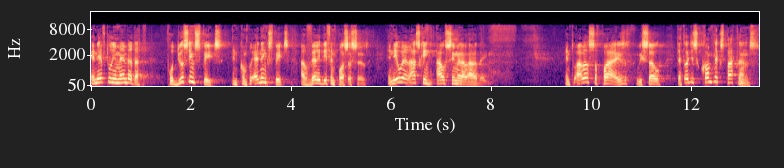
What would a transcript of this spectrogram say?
And you have to remember that producing speech and comprehending speech are very different processes. And you we are asking how similar are they? And to our surprise, we saw that all these complex patterns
